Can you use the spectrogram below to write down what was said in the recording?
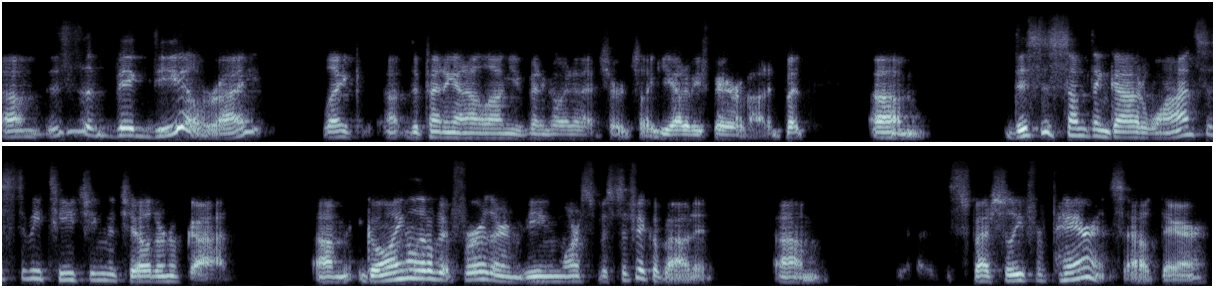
um, this is a big deal, right? Like, uh, depending on how long you've been going to that church, like, you got to be fair about it. But um, this is something God wants us to be teaching the children of God. Um, going a little bit further and being more specific about it, um, especially for parents out there,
